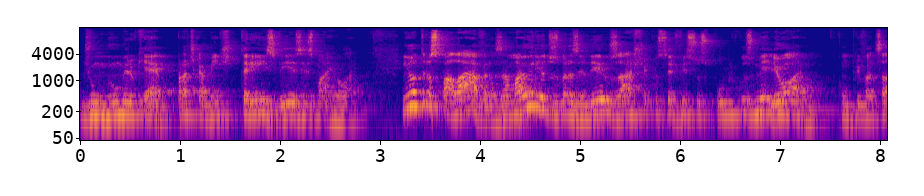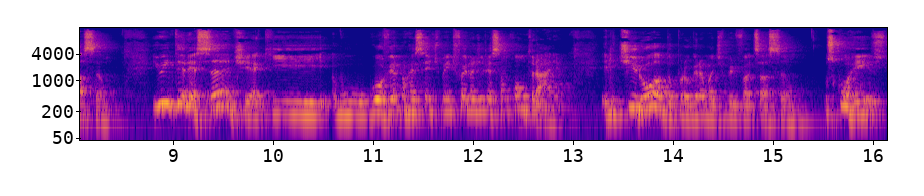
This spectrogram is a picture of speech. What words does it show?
de um número que é praticamente três vezes maior. Em outras palavras, a maioria dos brasileiros acha que os serviços públicos melhoram com privatização. E o interessante é que o governo recentemente foi na direção contrária. Ele tirou do programa de privatização os Correios,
